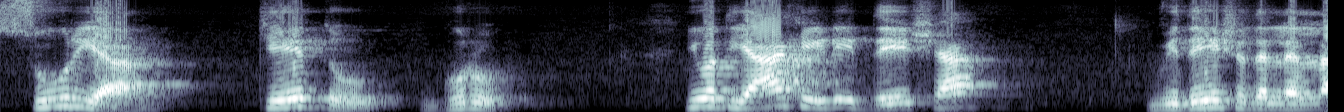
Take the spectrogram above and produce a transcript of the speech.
ಸೂರ್ಯ, ಕೇತು, ಗುರು. ಇವತ್ತು ಯಾಕೆ ಇಡೀ ದೇಶ ವಿದೇಶದಲ್ಲೆಲ್ಲ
